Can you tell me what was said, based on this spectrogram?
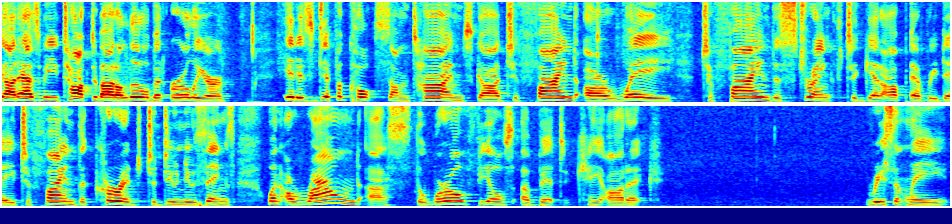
God, as we talked about a little bit earlier, it is difficult sometimes, God, to find our way, to find the strength to get up every day, to find the courage to do new things when around us the world feels a bit chaotic. Recently,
